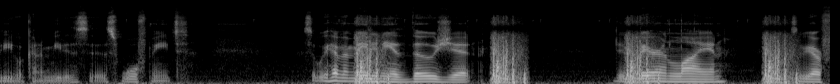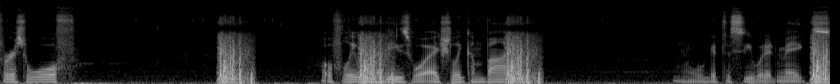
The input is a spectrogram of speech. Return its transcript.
See what kind of meat is this. Wolf meat. So we haven't made any of those yet. Did bear and lion. Will be our first wolf. Hopefully one of these will actually combine. And we'll get to see what it makes.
